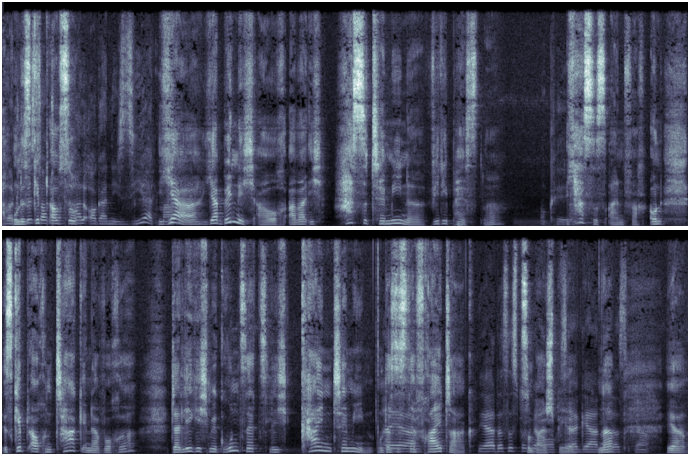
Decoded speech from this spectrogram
Aber und es gibt auch so organisiert. Mann. Ja, ja bin ich auch, aber ich hasse Termine wie die Pest, ne? Okay. Ich hasse es einfach. Und es gibt auch einen Tag in der Woche, da lege ich mir grundsätzlich keinen Termin. Und das ah, ja. ist der Freitag. Ja, das ist bei zum mir Beispiel. auch sehr gerne. Ne? Das, ja. ja.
